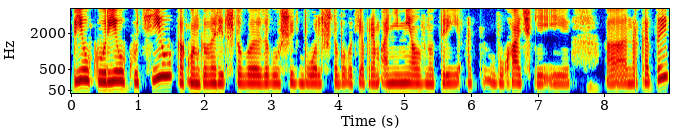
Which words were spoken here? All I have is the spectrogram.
пил, курил, кутил, как он говорит, чтобы заглушить боль, чтобы вот я прям онемел внутри от бухачки и э, наркоты.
